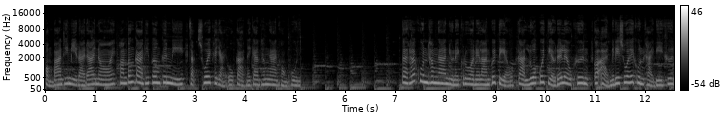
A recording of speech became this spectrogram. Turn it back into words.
ของบ้านที่มีรายได้น้อย ความต้องการที่เพิ่มขึ้นนี้จะช่วยขยายโอกาสในการทำงานของคุณ แต่ถ้าคุณทำงานอยู่ในครัวในร้านก๋วยเตี๋ยวการลวกก๋วยเตี๋ยวได้เร็วขึ้น ก็อาจไม่ได้ช่วยให้คุณขายดีขึ้น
